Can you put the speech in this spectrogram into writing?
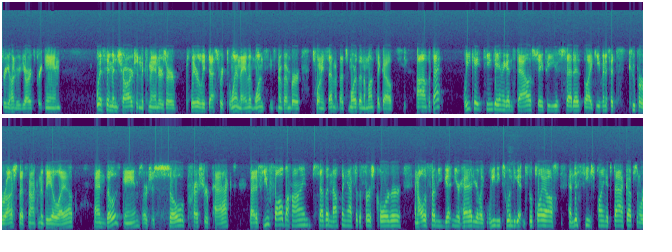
300 yards per game with him in charge, and the Commanders are clearly desperate to win. They haven't won since November 27th. That's more than a month ago. Uh, but that Week 18 game against Dallas, JP, you've said it. Like even if it's Cooper Rush, that's not going to be a layup. And those games are just so pressure packed that if you fall behind seven nothing after the first quarter, and all of a sudden you get in your head, you're like, we need to win to get into the playoffs, and this team's playing its backups, and we're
